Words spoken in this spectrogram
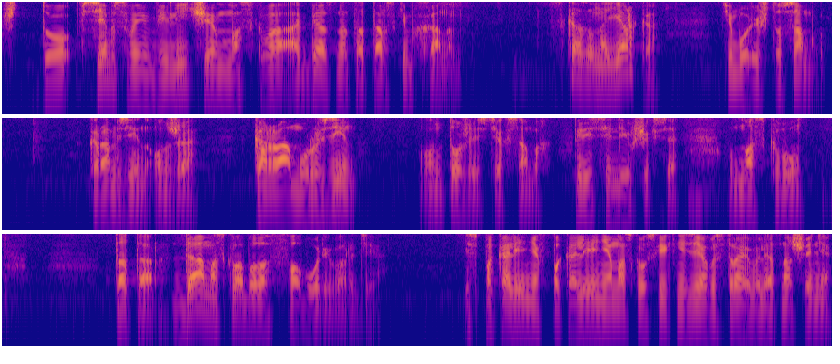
что всем своим величием Москва обязана татарским ханам. Сказано ярко, тем более, что сам Карамзин, он же Карамурзин, он тоже из тех самых переселившихся в Москву татар. Да, Москва была в фаворе в Орде. Из поколения в поколение московские князья выстраивали отношения.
